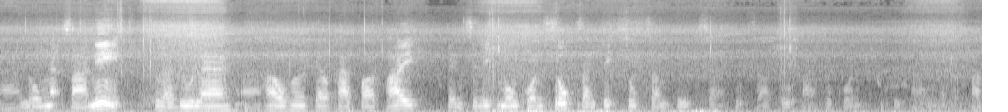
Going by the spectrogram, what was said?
อ่าลง ณสานี่เพื่อดูแลเฮาเพื่อแก้วขาดปลอดภัย เป็นสิริมงคลสุขสันติสุขสันติสาธุสาธุอาทุกคนทุกทานนะครับ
